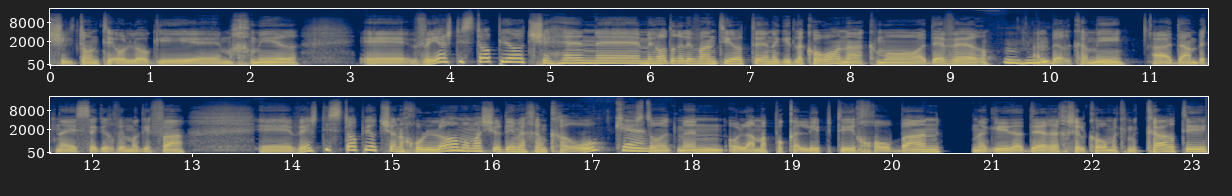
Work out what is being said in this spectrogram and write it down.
שלטון תיאולוגי מחמיר. ויש דיסטופיות שהן מאוד רלוונטיות נגיד לקורונה, כמו הדבר, mm-hmm. אלבר קאמי, האדם בתנאי סגר ומגפה. ויש דיסטופיות שאנחנו לא ממש יודעים איך הם קרו, כן. זאת אומרת מעין עולם אפוקליפטי, חורבן, נגיד הדרך של קורמק מקארתי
